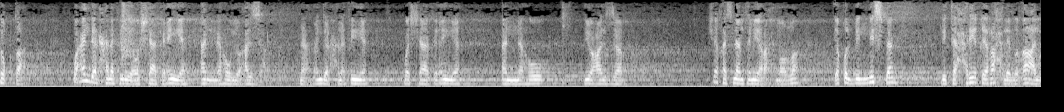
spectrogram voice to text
تقطع. وعند الحنفية والشافعية أنه يعزر نعم عند الحنفية والشافعية أنه يعزر. شيخ الإسلام تيمية رحمه الله يقول بالنسبة لتحريق رحل الغال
